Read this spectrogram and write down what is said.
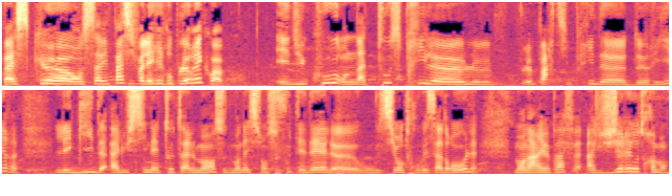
parce qu'on ne savait pas s'il fallait rire ou pleurer quoi. Et du coup, on a tous pris le, parti pris de, rire. Les guides hallucinaient totalement, se demandaient si on se foutait d'elle euh, ou si on trouvait ça drôle. Mais on n'arrivait pas à, gérer autrement,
